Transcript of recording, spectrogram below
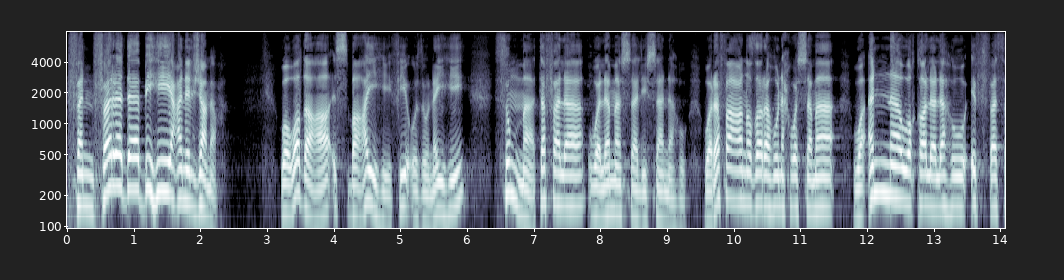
فانفرد به عن الجمع ووضع إصبعيه في أذنيه ثم تفل ولمس لسانه ورفع نظره نحو السماء وأنى وقال له افث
